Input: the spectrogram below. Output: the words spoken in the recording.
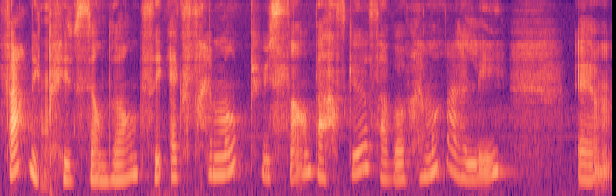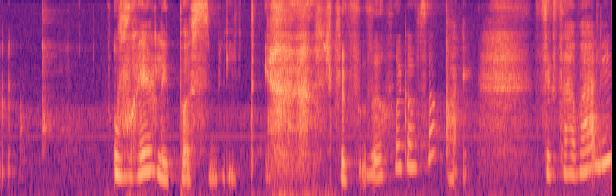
Faire des prévisions de vente, c'est extrêmement puissant parce que ça va vraiment aller euh, ouvrir les possibilités. je peux te dire ça comme ça? Ouais. C'est que ça va aller.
